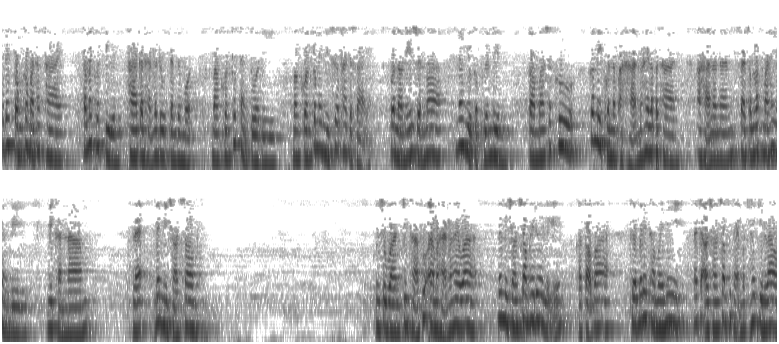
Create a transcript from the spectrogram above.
ก็ได้ตรงเข้ามาทักทายทำให้คนอื่นพากันหันมาดูเต็มไปหมด บางคนก็แต่งตัวดี บางคนก็ไม่มีเสื้อผ้าจะใส่ คนเหล่านี้ส่วนมากนั่งอยู่กับพื้นดิน ต่อมาสักครู่ก็มีคนนำอาหารมาให้รับประทาน อาหารเหล่านั้นใส่สำรับมาให้อย่างดี มีขันน้ำและไม่มีช้อนส้อม คุณสุวรรณจึงถามผู้เอาอาหารมาให้ว่า ไม่มีช้อนส้อมให้ด้วยหรือ เขาตอบว่า เธอไม่ได้ทำไว้นี่และจะเอาช้อนส้อมที่ไหนมาให้กินเหล้า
